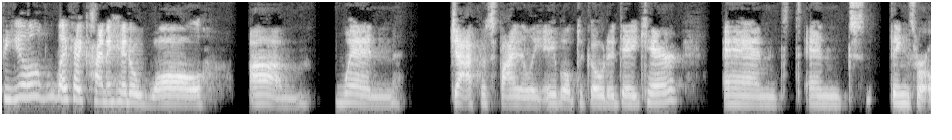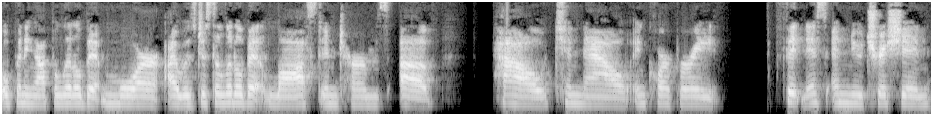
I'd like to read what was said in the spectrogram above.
feel like I kind of hit a wall um, when Jack was finally able to go to daycare and and things were opening up a little bit more. I was just a little bit lost in terms of how to now incorporate fitness and nutrition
